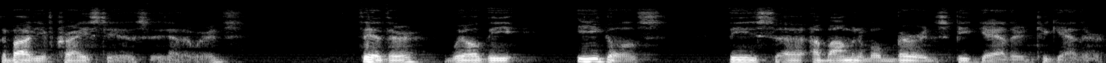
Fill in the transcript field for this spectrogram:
the body of Christ is, in other words, thither will the eagles, these uh, abominable birds, be gathered together.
